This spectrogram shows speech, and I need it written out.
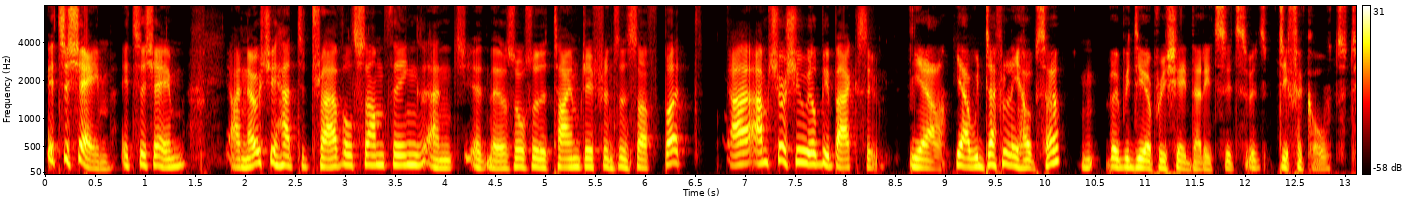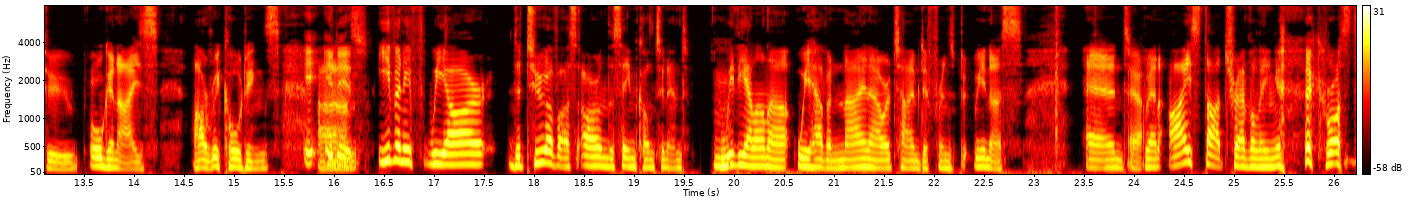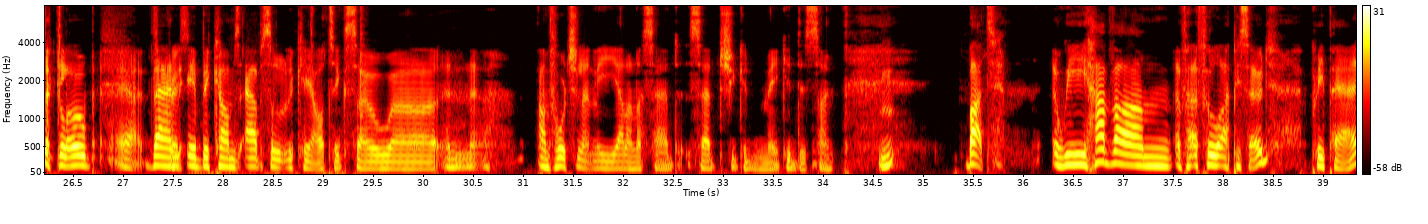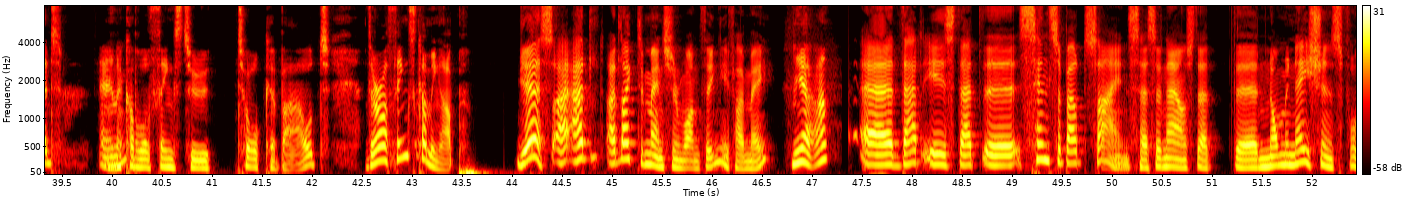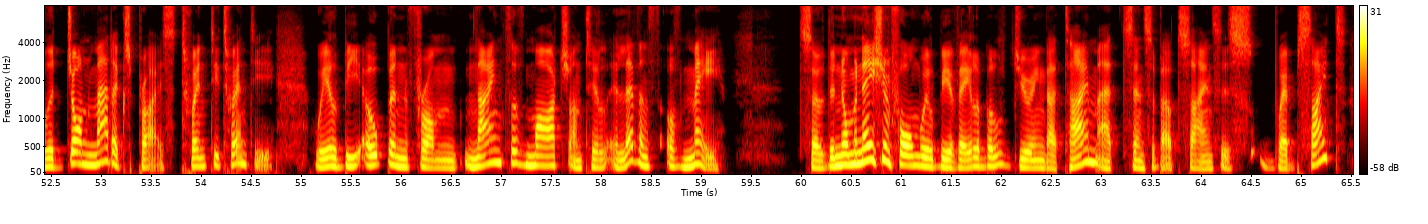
it's a shame. It's a shame. I know she had to travel something, and uh, there's also the time difference and stuff. But I- I'm sure she will be back soon. Yeah, yeah, we definitely hope so. But we do appreciate that it's it's it's difficult to organize our recordings. It, it Um, is. even if we are the two of us are on the same continent. Mm-hmm. With Yelena, we have a nine-hour time difference between us. And Yeah. when I start traveling across the globe, Yeah, then crazy. it becomes absolutely chaotic. So, uh, and, uh, unfortunately, Yelena said said she couldn't make it this time. Mm. But we have um, a, a full episode prepared and Mm-hmm. a couple of things to talk about. There are things coming up. Yes, I, I'd I'd like to mention one thing, if I may. Yeah. Uh, that is that uh, Sense About Science has announced that the nominations for the John Maddox Prize 2020 will be open from 9th of March until 11th of May. So the nomination form will be available during that time at Sense About Science's website.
